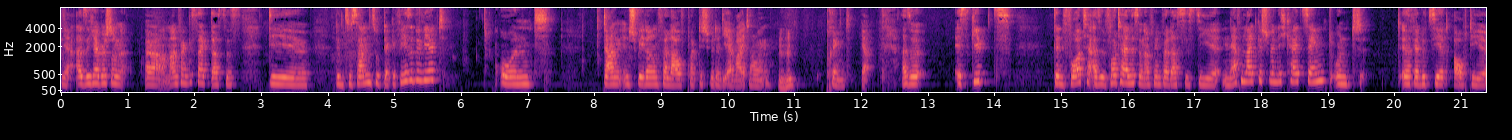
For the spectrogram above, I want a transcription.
Ja, also ich habe ja schon äh, am Anfang gesagt, dass das die, den Zusammenzug der Gefäße bewirkt und dann in späterem Verlauf praktisch wieder die Erweiterung mhm. bringt. Ja, also es gibt den Vorteil, also Vorteile sind auf jeden Fall, dass es die Nervenleitgeschwindigkeit senkt und äh, reduziert auch die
